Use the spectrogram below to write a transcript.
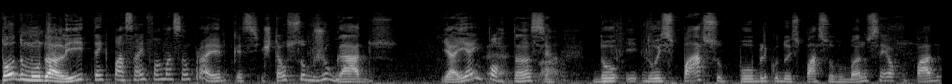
todo mundo ali tem que passar informação para ele, porque estão subjugados. E aí a importância é, claro. do, do espaço público, do espaço urbano ser ocupado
